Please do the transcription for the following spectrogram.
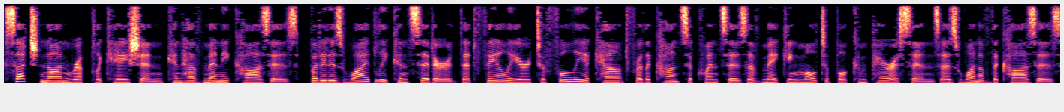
Such non-replication can have many causes, but it is widely considered that failure to fully account for the consequences of making multiple comparisons is one of the causes.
